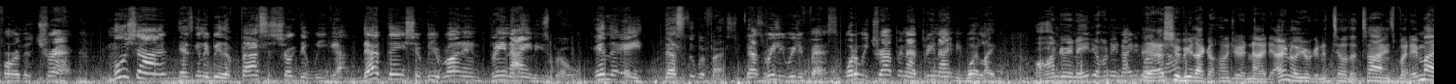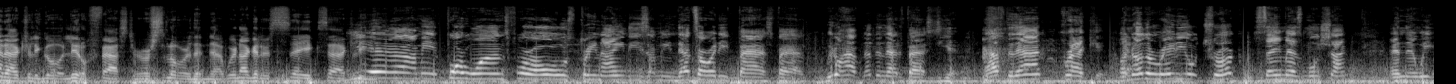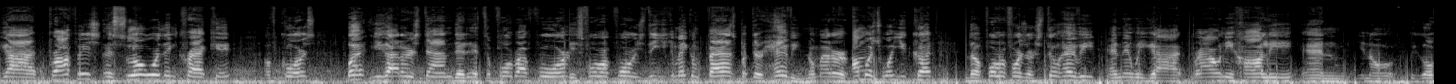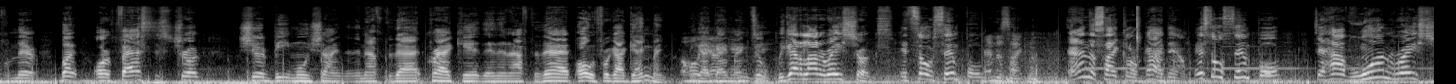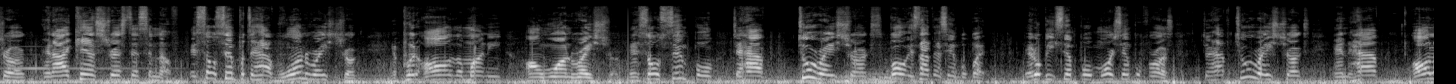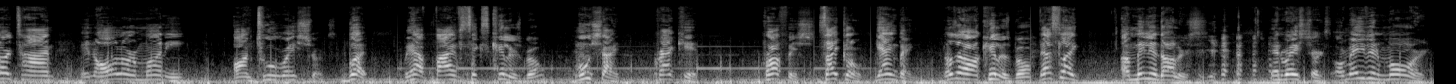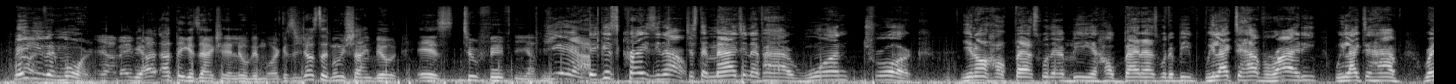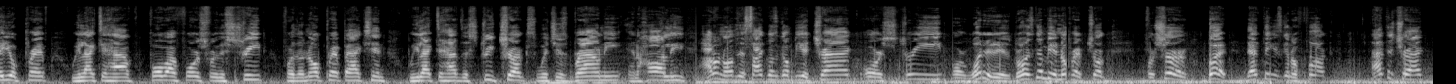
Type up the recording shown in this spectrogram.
for the track. Moonshine is gonna be the fastest truck that we got. That thing should be running 390s, bro. In the eighth. That's super fast. That's really, really fast. What are we trapping at 390? What, like 180, 190 Yeah, that should be like 190. I don't know you were gonna tell the times, but it might actually go a little faster or slower than that. We're not gonna say exactly. Yeah, I mean, four ones, four O's, three nineties. I mean, that's already fast, fast. We don't have nothing that fast yet. After that, crack it. Another radial truck, same as Moonshine. And then we got Crawfish, is slower than Crackhead, of course. But you gotta understand that it's a 4x4. These 4x4s, you can make them fast, but they're heavy. No matter how much weight you cut, the 4x4s are still heavy. And then we got Brownie, Holly, and you know, we go from there. But our fastest truck should be Moonshine. And then after that, Crackhead. And then after that, oh, we forgot Gangbang. Oh, we got yeah, Gangbang too. We got a lot of race trucks. It's so simple. And the Cyclone. And the Cyclone, goddamn. It's so simple to have one race truck, and I can't stress this enough. It's so simple to have one race truck and put all the money on one race truck. It's so simple to have two race trucks. Well, it's not that simple, but it'll be simple, more simple for us to have two race trucks and have all our time and all our money on two race trucks. But we have five, six killers, bro. Moonshine, Crackhead, Crawfish, Cyclone, Gangbang. Those are all killers, bro. That's like a million dollars in race trucks, or maybe even more. Maybe even more. Yeah, maybe. I, I think it's actually a little bit more because just the Moonshine build is 250. I think. Yeah, it gets crazy now. Just imagine if I had one truck. You know how fast would that be and how badass would it be? We like to have variety. We like to have radio prep. We like to have 4x4s for the street, for the no prep action. We like to have the street trucks, which is Brownie and Harley. I don't know if the cycle is gonna be a track or street or what it is, bro. It's gonna be a no prep truck for sure. But that thing is gonna fuck at the track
